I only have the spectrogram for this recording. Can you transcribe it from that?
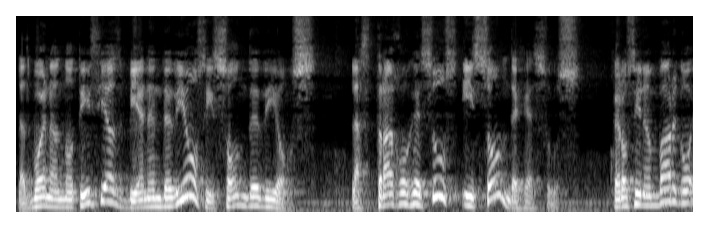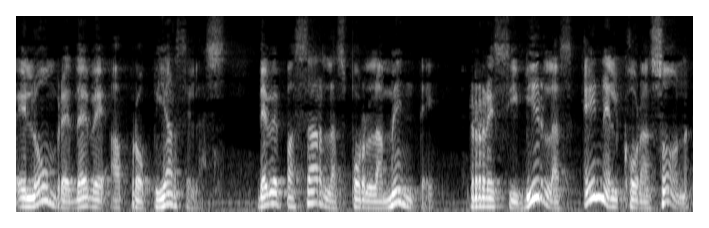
Las buenas noticias vienen de Dios y son de Dios. Las trajo Jesús y son de Jesús. Pero sin embargo el hombre debe apropiárselas, debe pasarlas por la mente, recibirlas en el corazón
